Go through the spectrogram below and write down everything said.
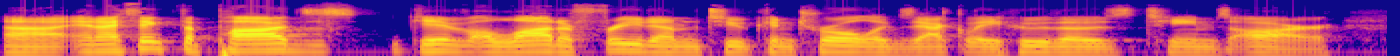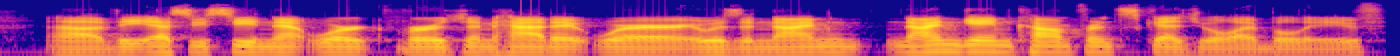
Uh, and I think the pods give a lot of freedom to control exactly who those teams are. Uh, the SEC network version had it where it was a nine nine game conference schedule, I believe,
